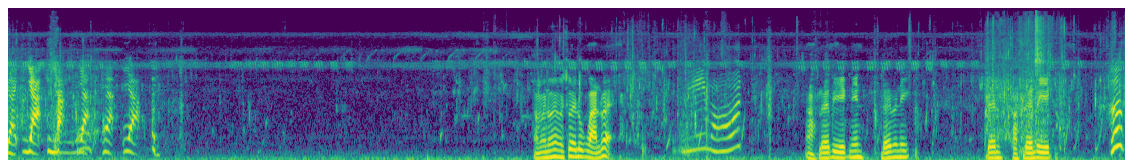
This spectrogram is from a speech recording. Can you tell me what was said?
อย่าอย่าอย่าอย่าอย่าอย่าเอาไม่นุ้ยมาช่วยลูกหวานด้วยนี่มอสอะเลยไปอีกนินเดินไปอีกเดินผลักเดินไปอีกฮึบ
